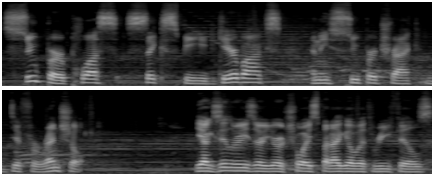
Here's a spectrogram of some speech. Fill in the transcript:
super plus six speed gearbox, and the super track differential. The auxiliaries are your choice, but I go with refills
